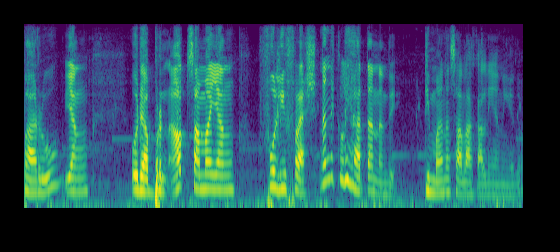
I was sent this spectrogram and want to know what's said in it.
baru yang udah burn out sama yang fully fresh. Nanti kelihatan nanti di mana salah kalian gitu.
